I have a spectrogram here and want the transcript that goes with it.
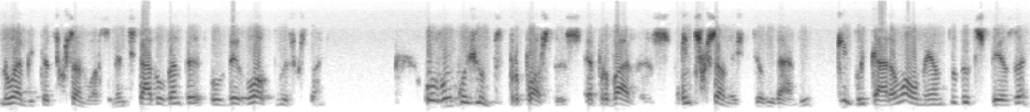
no âmbito da discussão do Orçamento de Estado levanta desde logo duas questões. Houve um conjunto de propostas aprovadas em discussão na especialidade que implicaram aumento de despesa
